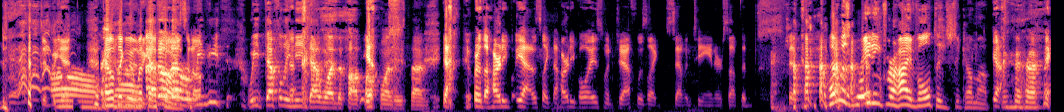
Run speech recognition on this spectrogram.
Did we get? Oh, I don't think we went that don't far. know. We need. We definitely need that one to pop Yeah. up one of these times. Yeah, or the Hardy. Yeah, it was like the Hardy Boys when Jeff was like 17 or something. I was waiting for high voltage to come up. Yeah, Yeah,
